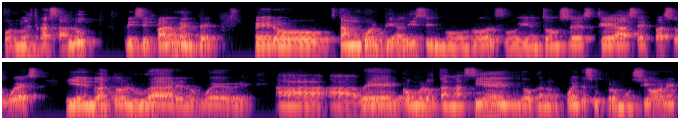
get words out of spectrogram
por nuestra salud principalmente, pero están golpeadísimos, Rodolfo. Y entonces, ¿qué hace Espacio West? Yendo a estos lugares los jueves a, a, ver cómo lo están haciendo, que nos cuente sus promociones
